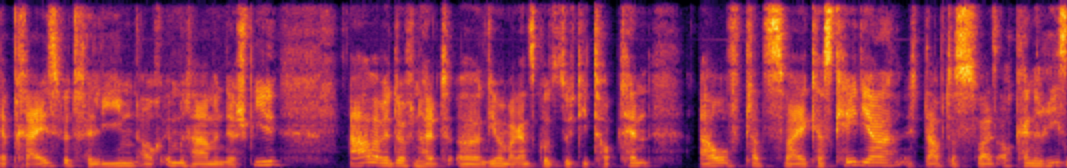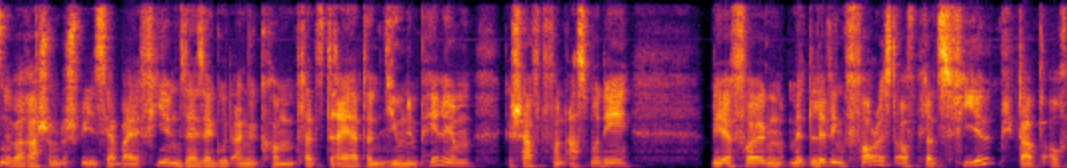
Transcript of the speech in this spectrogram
Der Preis wird verliehen, auch im Rahmen der Spiel. Aber wir dürfen halt, äh, gehen wir mal ganz kurz durch die Top 10 auf Platz zwei Cascadia. Ich glaube, das war jetzt auch keine Riesenüberraschung. Das Spiel ist ja bei vielen sehr, sehr gut angekommen. Platz drei hat dann Dune Imperium geschafft von Asmodee. Wir folgen mit Living Forest auf Platz vier. Ich glaube auch,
